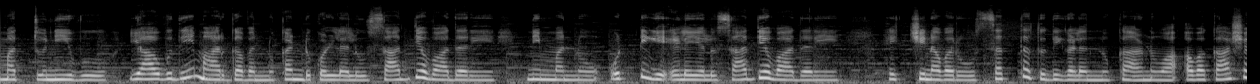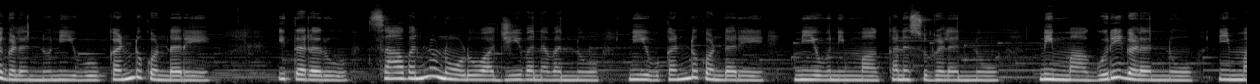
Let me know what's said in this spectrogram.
ಮತ್ತು ನೀವು ಯಾವುದೇ ಮಾರ್ಗವನ್ನು ಕಂಡುಕೊಳ್ಳಲು ಸಾಧ್ಯವಾದರೆ, ನಿಮ್ಮನ್ನು ಒಟ್ಟಿಗೆ ಎಳೆಯಲು ಸಾಧ್ಯವಾದರೆ ಹೆಚ್ಚಿನವರು ಸತ್ತ ತುದಿಗಳನ್ನು ಕಾಣುವ ಅವಕಾಶಗಳನ್ನು ನೀವು ಕಂಡುಕೊಂಡರೆ, ಇತರರು ಸಾವನ್ನು ನೋಡುವ ಜೀವನವನ್ನು ನೀವು ಕಂಡುಕೊಂಡರೆ, ನೀವು ನಿಮ್ಮ ಕನಸುಗಳನ್ನು, ನಿಮ್ಮ ಗುರಿಗಳನ್ನು, ನಿಮ್ಮ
